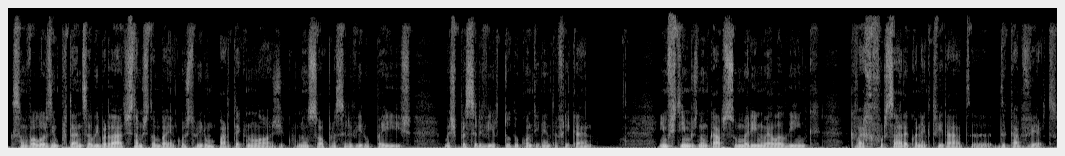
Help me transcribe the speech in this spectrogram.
que são valores importantes, a liberdade, estamos também a construir um par tecnológico, não só para servir o país, mas para servir todo o continente africano. Investimos num cabo submarino Ela Link que vai reforçar a conectividade de Cabo Verde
